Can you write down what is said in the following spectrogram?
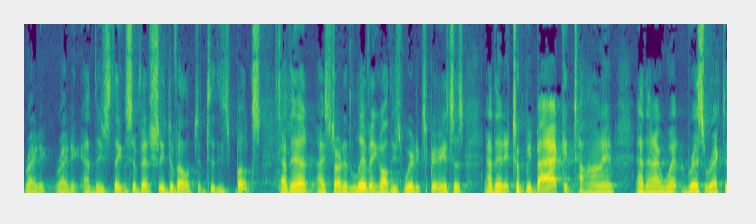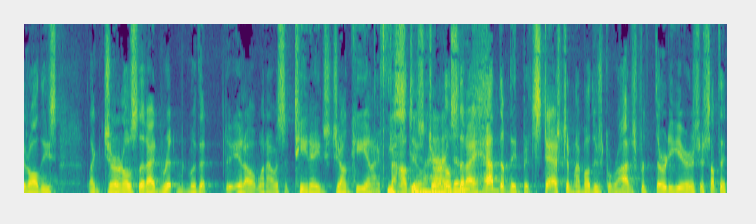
writing, writing. And these things eventually developed into these books. And then I started living all these weird experiences. And then it took me back in time. And then I went and resurrected all these like journals that I'd written with it. You know, when I was a teenage junkie, and I found these journals that I had them. They'd been stashed in my mother's garage for 30 years or something.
